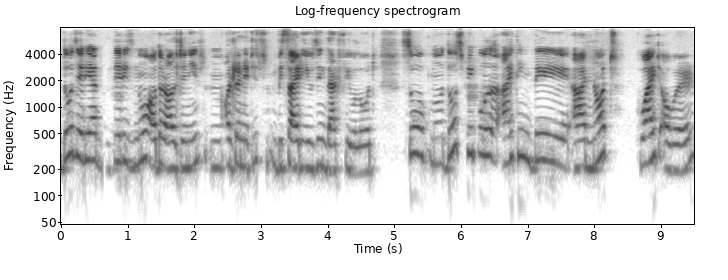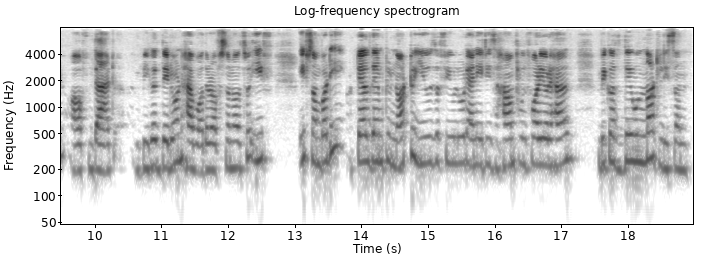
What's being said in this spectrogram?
those areas there is no other alternative mm, alternatives beside using that fuel wood so uh, those people i think they are not quite aware of that because they don't have other option also. If if somebody tell them to not to use the fuel wood and it is harmful for your health because they will not listen.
